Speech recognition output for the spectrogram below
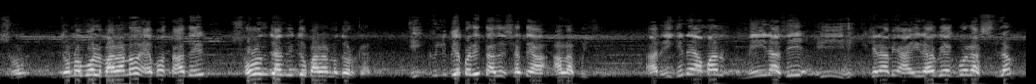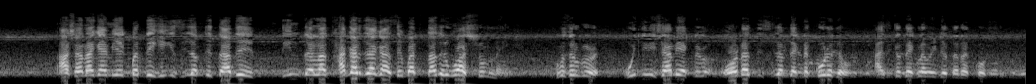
স- জনবল বাড়ানো এবং তাদের সরঞ্জাম কিন্তু বাড়ানো দরকার। এইগুলি ব্যাপারে তাদের সাথে আলাপ হয়েছে। আর এখানে আমার মেইন আছে এই এখানে আমি এর আগে একবার আসছিলাম। আসার আগে আমি একবার দেখে গেছিলাম যে তাদের তিনতলা থাকার জায়গা আছে বাট তাদের ওয়াশরুম নাই। গোসল করে ওই জিনিস আমি একটা অর্ডার দিছিলাম যে একটা করে দাও। আজকে দেখলাম এটা তারা করছে।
